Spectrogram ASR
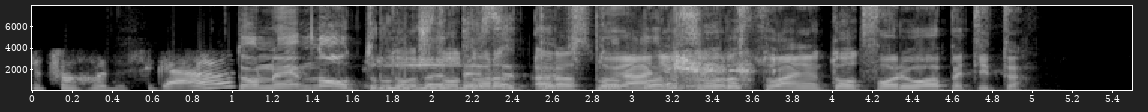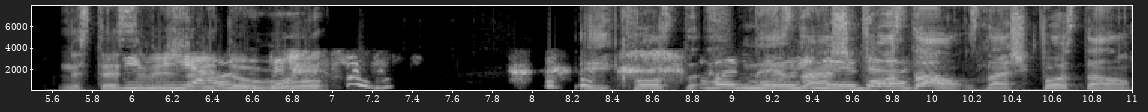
случваха до сега. То не е много трудно То, да е защото 10 пъти по-бързо. разстоянието, разстоянието е отворило апетита. Не сте се Еми, виждали дълго. И какво ста... Не, знаеш е, какво да. е станало? Знаеш какво е станало?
